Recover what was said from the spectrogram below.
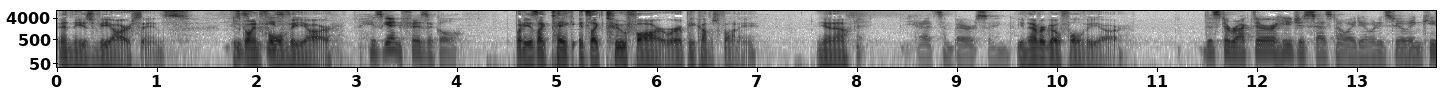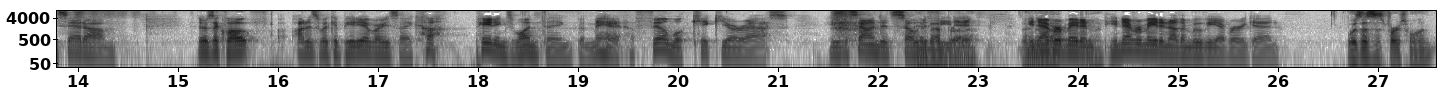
in these VR scenes. He's, He's- going full he's- VR, He's getting physical. but he's like take it's like too far where it becomes funny. You know, Yeah, it's embarrassing. you never go full VR. This director, he just has no idea what he's doing. He said, um, there's a quote on his Wikipedia where he's like, "Huh, painting's one thing, but man, a film will kick your ass." He sounded so Amen, defeated. He never that made an he never made another movie ever again. Was this his first one?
